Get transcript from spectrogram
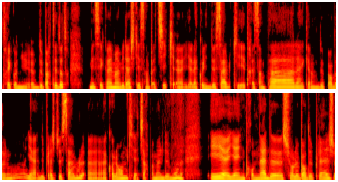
très connus euh, de part et d'autre, mais c'est quand même un village qui est sympathique. Euh, il y a la colline de sable qui est très sympa, la calanque de Port d'Alon, il y a des plages de sable euh, à Colande qui attirent pas mal de monde, et il y a une promenade sur le bord de plage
